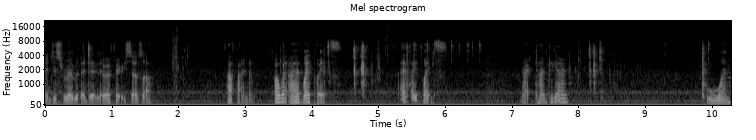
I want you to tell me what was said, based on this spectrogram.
I just remembered I don't know where fairy souls are. I'll find them. Oh wait, I have waypoints. I have waypoints. Right, time to go. One.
